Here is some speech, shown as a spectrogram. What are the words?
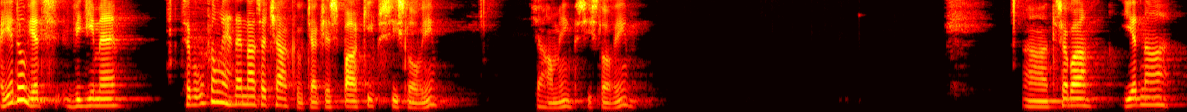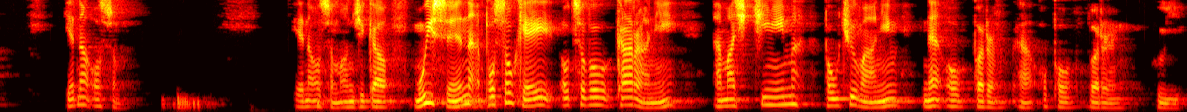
A jednu věc vidíme třeba úplně hned na začátku, takže zpátky k přísloví, žámy přísloví. Uh, třeba jedna 1.8. 1.8. On říkal, můj syn, poslouchej otcovou kárání a máš činím poučováním neopovrhují.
